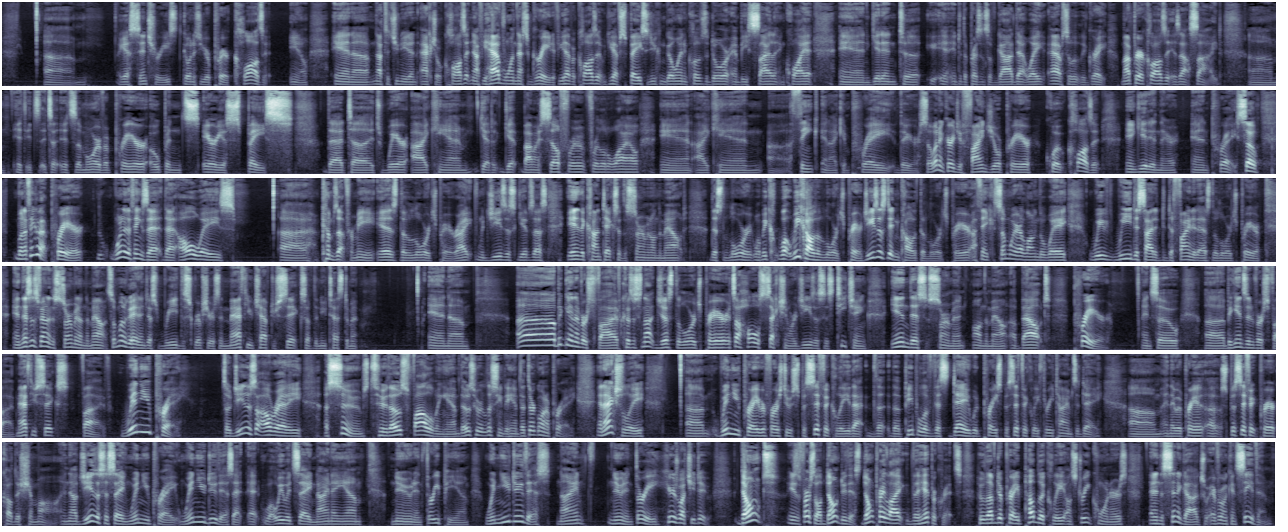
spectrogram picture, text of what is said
um, i guess centuries going into your prayer closet you know, and uh, not that you need an actual closet. Now, if you have one, that's great. If you have a closet, you have space, you can go in and close the door and be silent and quiet and get into into the presence of God that way. Absolutely great. My prayer closet is outside. Um, it, it's it's a it's a more of a prayer open area space that uh, it's where I can get get by myself for for a little while, and I can uh, think and I can pray there. So I'd encourage you to find your prayer quote closet and get in there and pray. So when I think about prayer, one of the things that that always uh, comes up for me is the Lord's Prayer, right? When Jesus gives us, in the context of the Sermon on the Mount, this Lord, what we what we call the Lord's Prayer. Jesus didn't call it the Lord's Prayer. I think somewhere along the way we we decided to define it as the Lord's Prayer, and this is found in the Sermon on the Mount. So I'm going to go ahead and just read the scriptures in Matthew chapter six of the New Testament, and. Um, uh, I'll begin in verse 5 because it's not just the Lord's Prayer, it's a whole section where Jesus is teaching in this Sermon on the Mount about prayer. And so uh, begins in verse 5. Matthew 6, 5. When you pray, so Jesus already assumes to those following him, those who are listening to him, that they're going to pray. And actually, um, when you pray refers to specifically that the, the people of this day would pray specifically three times a day. Um, and they would pray a, a, specific prayer called the Shema. And now Jesus is saying, when you pray, when you do this at, at what we would say 9 a.m., noon, and 3 p.m., when you do this, 9, noon, and 3, here's what you do. Don't, he says, first of all, don't do this. Don't pray like the hypocrites who love to pray publicly on street corners and in the synagogues where everyone can see them.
